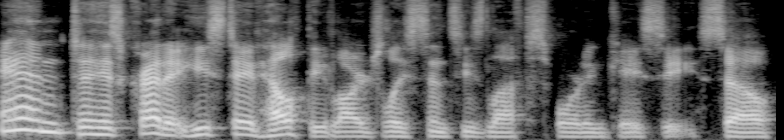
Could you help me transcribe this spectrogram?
And to his credit, he stayed healthy largely since he's left Sporting KC. So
